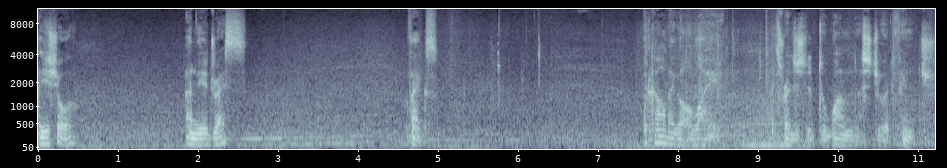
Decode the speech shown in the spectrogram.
Are you sure? And the address? Thanks. The car they got away, it's registered to one Stuart Finch.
